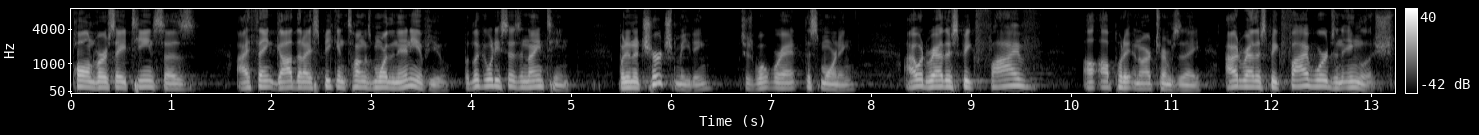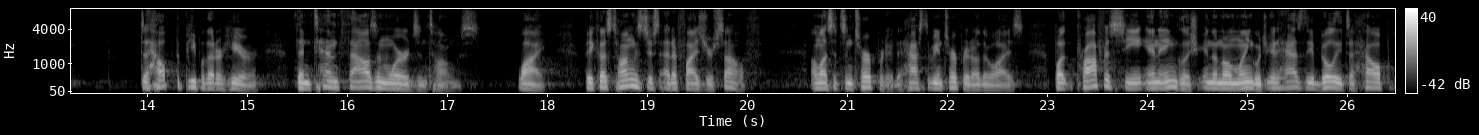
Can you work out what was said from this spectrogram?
Paul in verse 18 says, I thank God that I speak in tongues more than any of you. But look at what he says in 19. But in a church meeting, which is what we're at this morning, I would rather speak five, I'll, I'll put it in our terms today, I would rather speak five words in English to help the people that are here than 10,000 words in tongues. Why? Because tongues just edifies yourself unless it's interpreted. It has to be interpreted otherwise. But prophecy in English, in the known language, it has the ability to help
